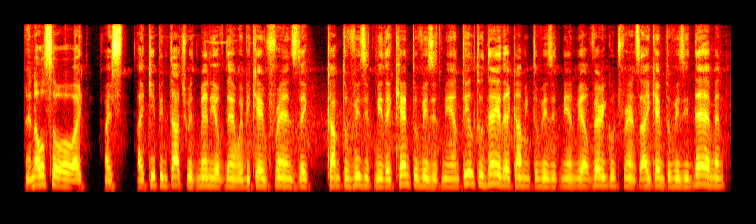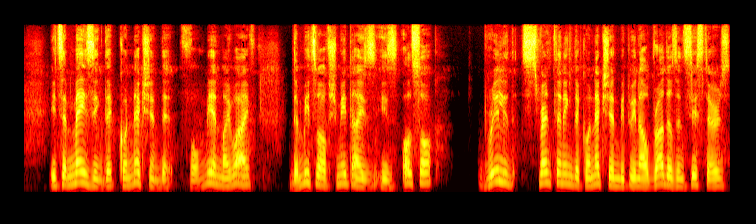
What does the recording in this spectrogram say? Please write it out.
And also, I, I, I keep in touch with many of them. We became friends. They come to visit me. They came to visit me. Until today, they're coming to visit me, and we are very good friends. I came to visit them, and it's amazing the connection that for me and my wife, the mitzvah of Shemitah is, is also really strengthening the connection between our brothers and sisters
